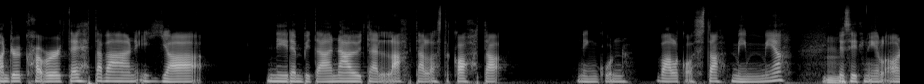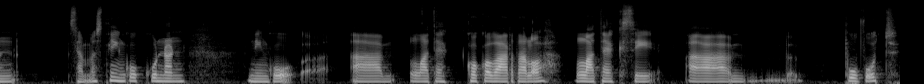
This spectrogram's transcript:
undercover-tehtävään ja niiden pitää näytellä tällaista kahta niin kuin, valkoista mimmiä. Mm. Ja sitten niillä on semmoista niin kuin, kunnon niin kuin, äh, late, koko vartalo lateksi äh, puvut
